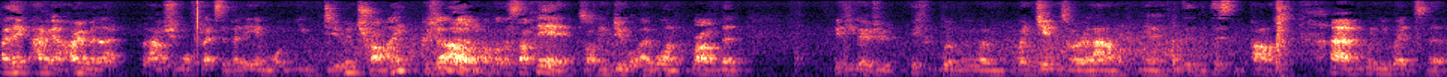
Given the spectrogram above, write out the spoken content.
I think having it at home allow- allows you more flexibility in what you do and try. Because you're like, oh, I've got the stuff here, so I can do what I want, rather than if you go to if when we when, when gyms were allowed, you know, in the distant past, um, when you went to them,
